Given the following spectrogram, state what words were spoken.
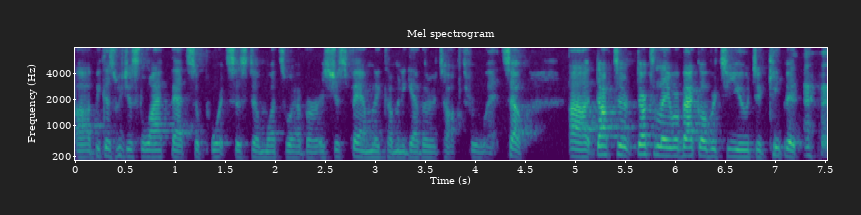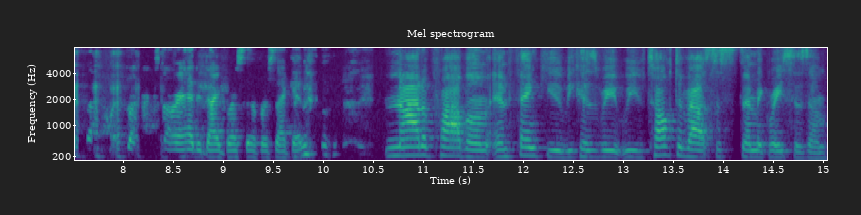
uh, because we just lack that support system whatsoever. It's just family coming together to talk through it. So, uh, Dr. Dr. Lay, we're back over to you to keep it. Sorry, I had to digress there for a second. Not a problem, and thank you because we we've talked about systemic racism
